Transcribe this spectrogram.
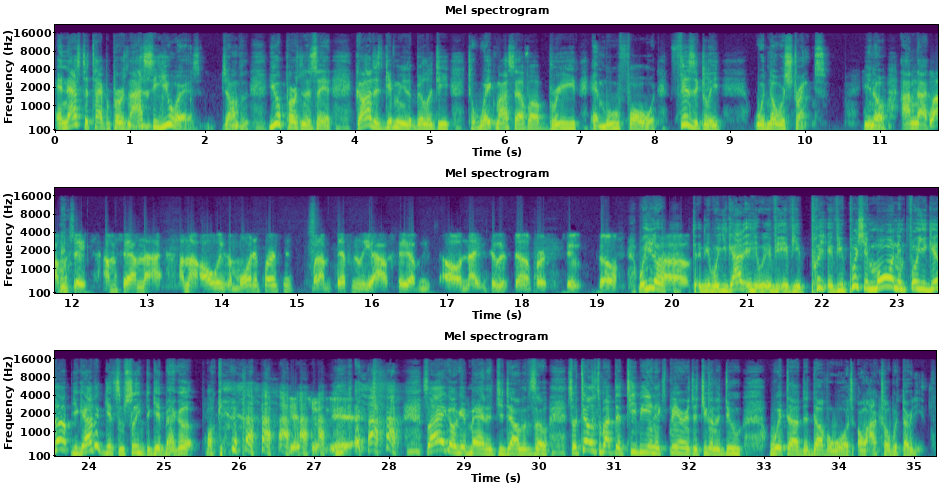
And that's the type of person I see you as, Jonathan. You're a person that said, God has given me the ability to wake myself up, breathe, and move forward physically with no restraints. You know, I'm not. Well, I'm gonna say I'm gonna say I'm not I'm not always a morning person, but I'm definitely I'll stay up all night until it's done person too. So Well, you know, Uh, well, you got if you if you push if you push it morning before you get up, you got to get some sleep to get back up. Okay. yes, true. Yeah. so I ain't gonna get mad at you, Jonathan. So so tell us about the TBN experience that you're gonna do with uh, the Dove Awards on October 30th.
